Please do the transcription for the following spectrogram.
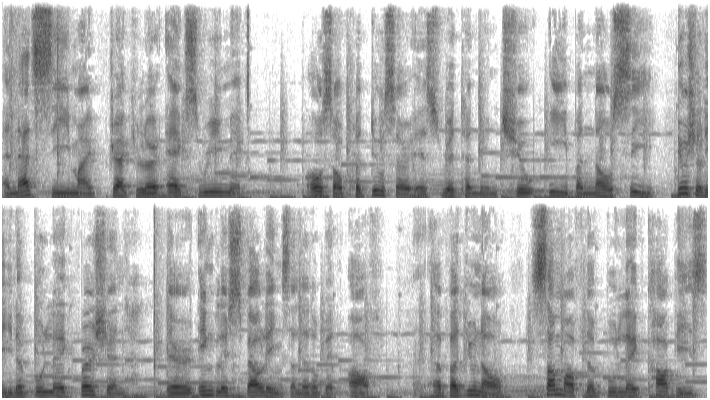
And let's my Dracula X remix. Also, producer is written in two E but no C. Usually the bootleg version, their English spelling's a little bit off. Uh, but you know, some of the bootleg copies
